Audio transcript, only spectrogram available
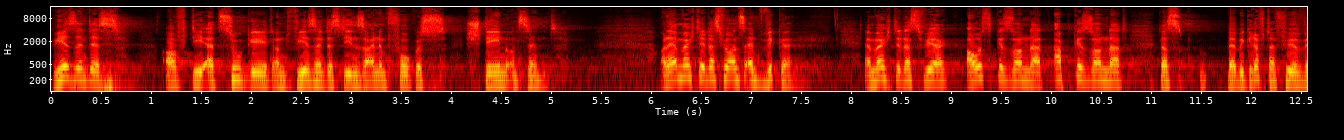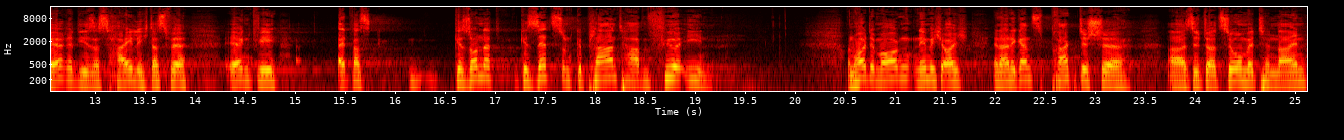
Wir sind es, auf die er zugeht und wir sind es, die in seinem Fokus stehen und sind. Und er möchte, dass wir uns entwickeln. Er möchte, dass wir ausgesondert, abgesondert, dass der Begriff dafür wäre dieses heilig, dass wir irgendwie etwas gesondert gesetzt und geplant haben für ihn. Und heute Morgen nehme ich euch in eine ganz praktische äh, Situation mit hinein,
